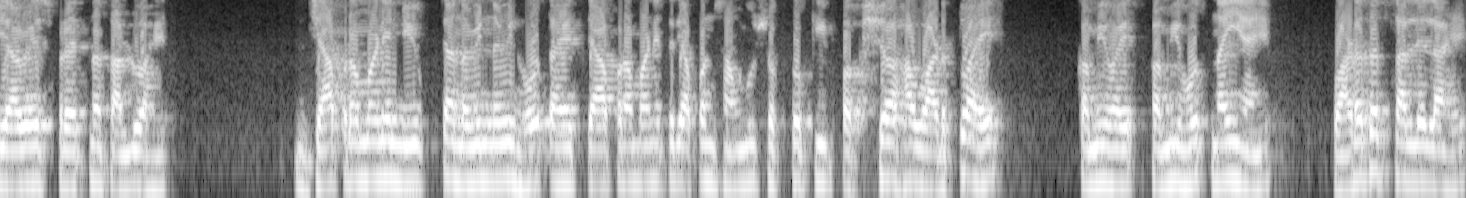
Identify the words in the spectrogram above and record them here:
यावेळेस प्रयत्न चालू आहेत. ज्याप्रमाणे नियुक्त्या नवीन नवीन होत आहेत त्याप्रमाणे तरी आपण सांगू शकतो की पक्ष हा वाढतो आहे. कमी व्हाय कमी होत नाही आहे. वाढतच चाललेला आहे.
